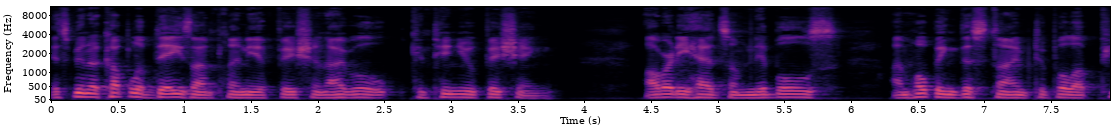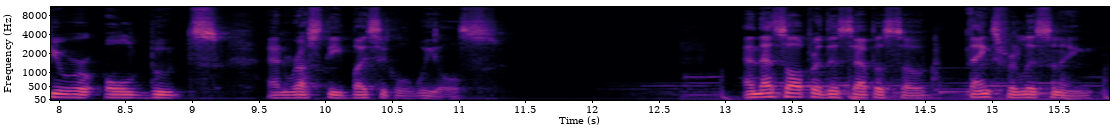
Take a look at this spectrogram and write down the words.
It's been a couple of days on Plenty of Fish, and I will continue fishing. Already had some nibbles. I'm hoping this time to pull up fewer old boots and rusty bicycle wheels. And that's all for this episode. Thanks for listening.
